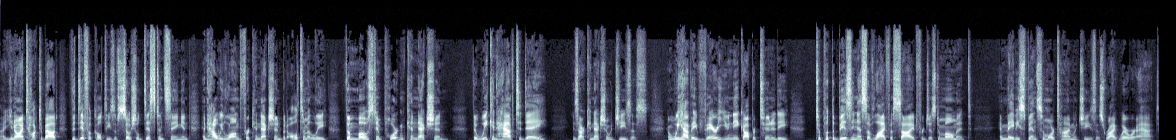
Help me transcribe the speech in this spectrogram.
Uh, you know, I talked about the difficulties of social distancing and, and how we long for connection, but ultimately, the most important connection that we can have today is our connection with Jesus. And we have a very unique opportunity to put the busyness of life aside for just a moment and maybe spend some more time with Jesus right where we're at.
